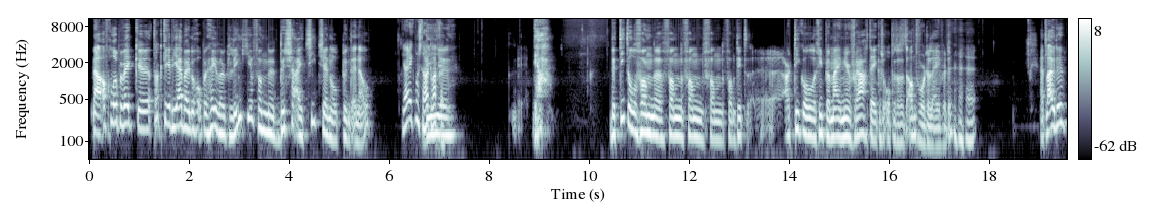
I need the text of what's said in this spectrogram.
Nou, afgelopen week eh, trakteerde jij mij nog op een heel leuk linkje van eh DutchITchannel.nl. ja ik moest hard Die, lachen. eh, ja, de titel van, van, van, van, van dit artikel riep bij mij meer vraagtekens op dan dat het antwoorden leverde. het luidde:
